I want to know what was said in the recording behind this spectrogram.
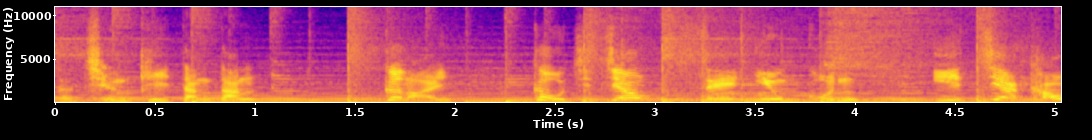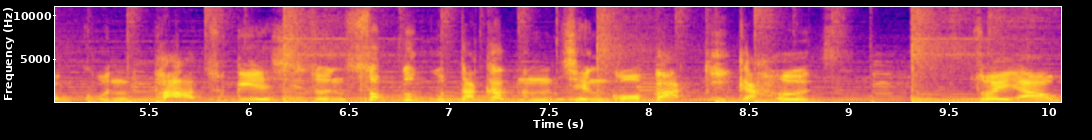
就清气荡荡。搁来，搁有一招西洋拳，伊只口拳拍出去的时阵，速度有达到两千五百几甲赫兹。最后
